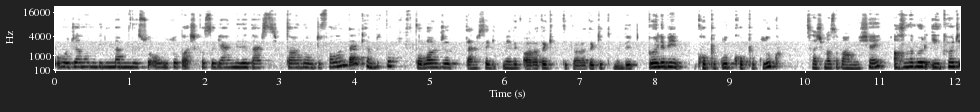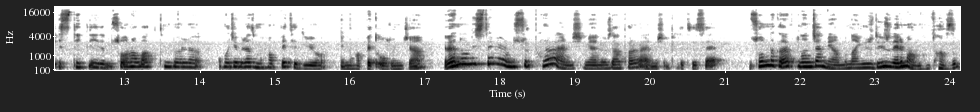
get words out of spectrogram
hocanın bilmem nesi oldu, başkası gelmedi, ders iptal oldu falan derken biz bu haftalarca derse gitmedik, arada gittik, arada gitmedik. Böyle bir kopukluk kopukluk saçma sapan bir şey. Aslında böyle ilk önce istekliydim. Sonra baktım böyle hoca biraz muhabbet ediyor. E, muhabbet olunca. Ben onu istemiyorum. Bir sürü para vermişim yani özel para vermişim pilatese. Sonuna kadar kullanacağım yani. Bundan %100 verim almam lazım.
